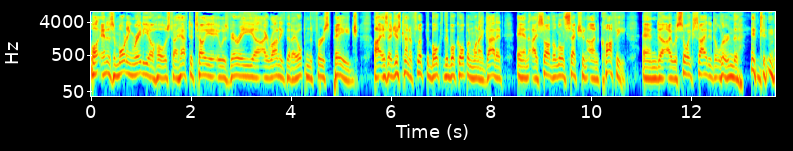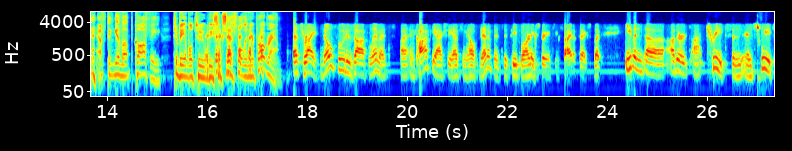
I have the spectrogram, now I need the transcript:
Well, and as a morning radio host, I have to tell you, it was very uh, ironic that I opened the first page uh, as I just kind of flipped the book, the book open when I got it, and I saw the little section on coffee, and uh, I was so excited to learn that I didn't have to give up coffee to be able to be successful in your program. That's right. No food is off limits, uh, and coffee actually has some health benefits if people aren't experiencing side effects. But even uh, other uh, treats and, and sweets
